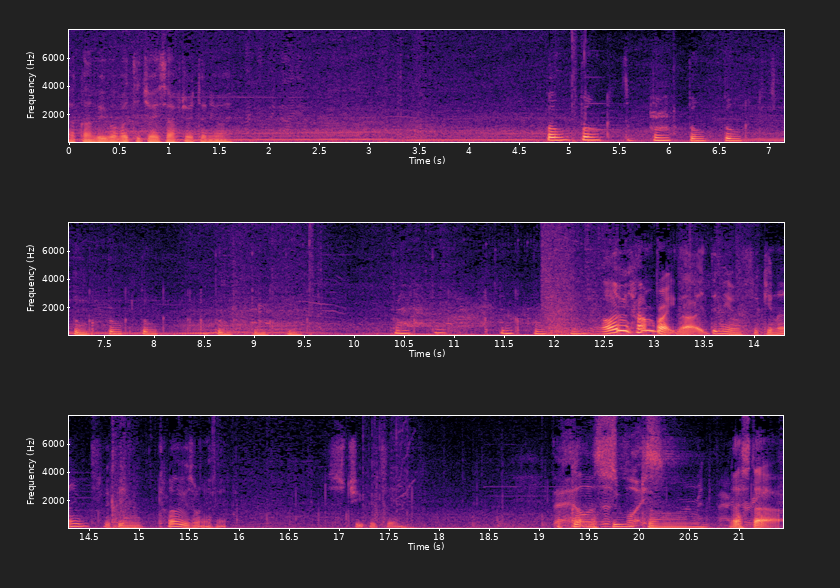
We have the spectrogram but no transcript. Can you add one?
I can't be bothered to chase after it anyway. Boom, boom, Oh, I handbrake that, it didn't even Flicking know flipping close or anything. Stupid thing. The I've hell is this place? Lester.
